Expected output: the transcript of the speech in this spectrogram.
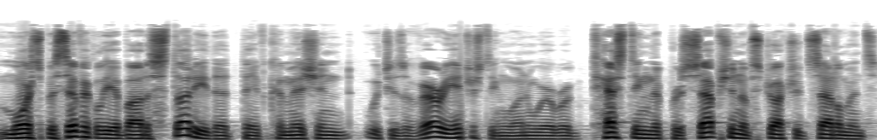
more specifically about a study that they've commissioned, which is a very interesting one, where we're testing the perception of structured settlements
